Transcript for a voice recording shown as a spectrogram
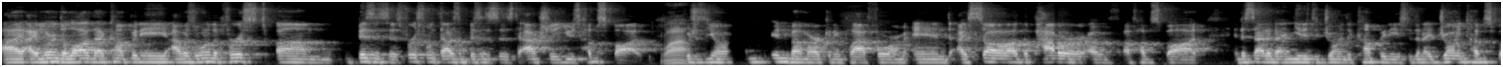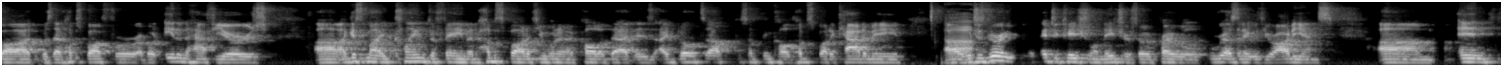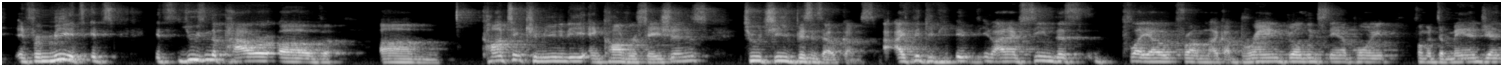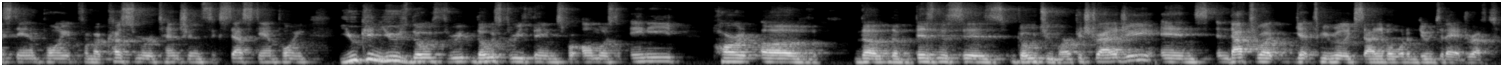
I, I, learned a lot of that company. I was one of the first um, businesses, first 1,000 businesses to actually use HubSpot, wow. which is you know inbound marketing platform. And I saw the power of, of HubSpot and decided I needed to join the company. So then I joined HubSpot, was at HubSpot for about eight and a half years. Uh, I guess my claim to fame at HubSpot, if you want to call it that, is I built up something called HubSpot Academy, uh, uh. which is very educational in nature. So it probably will resonate with your audience. Um, and and for me, it's it's it's using the power of um, content, community, and conversations to achieve business outcomes. I think if you, if, you know, and I've seen this play out from like a brand building standpoint, from a demand gen standpoint, from a customer retention and success standpoint. You can use those three those three things for almost any part of the the business's go to market strategy, and and that's what gets me really excited about what I'm doing today at Drift.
